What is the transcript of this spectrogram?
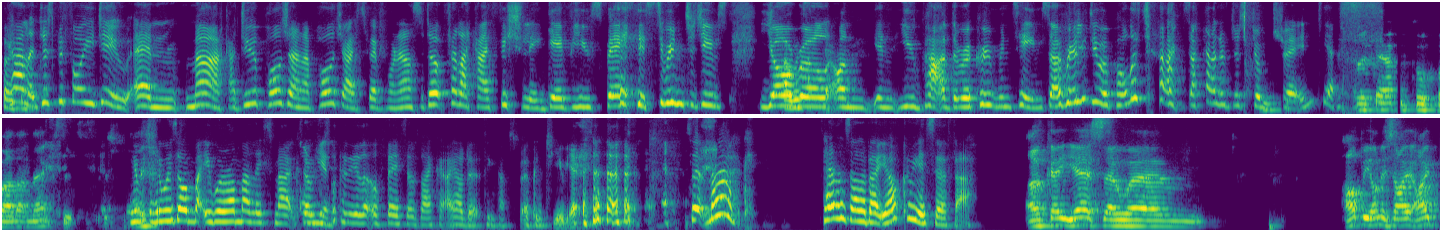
Sorry, Carla, just before you do, um, Mark, I do apologise and I apologise to everyone else. I don't feel like I officially gave you space to introduce your was, role on in you part of the recruitment team. So I really do apologise. I kind of just jumped straight into it. Okay, I can talk about that next. It's, it's he, he, was on my, you were on my list, Mark. So oh, I was yeah. just looking at your little face. I was like, I don't think I've spoken to you yet. so Mark, tell us all about your career so far. Okay, yeah. So um I'll be honest, I, I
